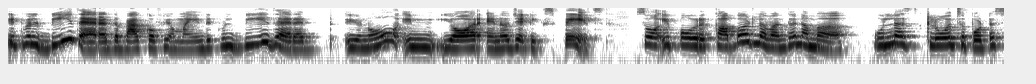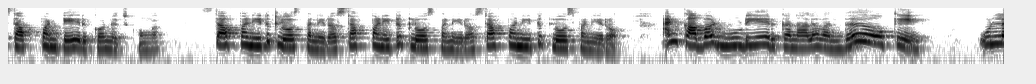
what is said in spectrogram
It will be there at the back of your mind it will be there at you know in your energetic space so இப்போ ஒரு கபர்டில் வந்து நம்ம உள்ள க்ளோத்ஸை போட்டு ஸ்டஃப் பண்ணிட்டே இருக்கோம்னு வச்சுக்கோங்க. ஸ்டஃப் பண்ணிவிட்டு க்ளோஸ் பண்ணிடுறோம். ஸ்டஃப் பண்ணிவிட்டு க்ளோஸ் பண்ணிடுறோம். ஸ்டஃப் பண்ணிவிட்டு க்ளோஸ் பண்ணிடுறோம். அண்ட் கபர்ட் மூடியே இருக்கனால வந்து ஓகே உள்ள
